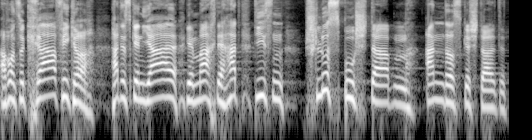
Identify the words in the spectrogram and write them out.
Aber unser Grafiker hat es genial gemacht. Er hat diesen Schlussbuchstaben anders gestaltet.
